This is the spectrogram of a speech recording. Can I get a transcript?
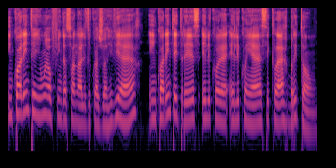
Em 41 é o fim da sua análise com a Joan Rivière. Em 43 ele, ele conhece Claire Britton,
